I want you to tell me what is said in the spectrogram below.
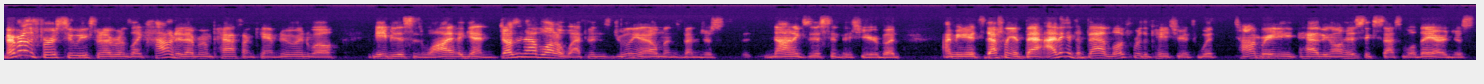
Remember the first two weeks when everyone's like, how did everyone pass on Cam Newton? Well, maybe this is why. Again, doesn't have a lot of weapons. Julian Edelman's been just non-existent this year, but I mean, it's definitely a bad. I think it's a bad look for the Patriots with Tom Brady having all his success. Well, they are just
